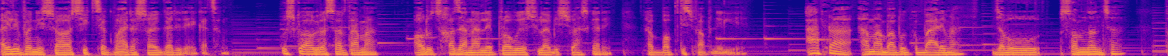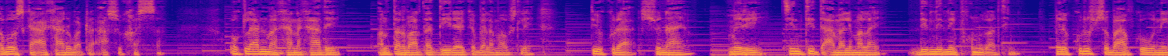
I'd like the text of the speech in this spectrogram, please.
अहिले पनि सहशिक्षक भएर सहयोग गरिरहेका छन्। उसको अग्रसरतामा अरू छजनाले प्रभु यसुलाई विश्वास गरे र बत्तिसमा पनि लिए। आफ्ना आमा बाबुको बारेमा जब ऊ सम्झन्छ तब उसका आँखाहरूबाट आँसु खस्छ। ओकल्यान्डमा खाना खाँदै अन्तर्वार्ता दिइरहेको बेलामा उसले त्यो कुरा सुनायो। मेरी चिन्तित आमाले मलाई दिनदिनै फोन गर्थिन्। मेरो क्रुप स्वभावको उनी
